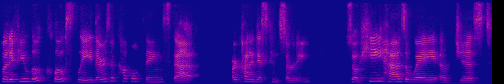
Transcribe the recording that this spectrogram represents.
but if you look closely there's a couple things that are kind of disconcerting. So he has a way of just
